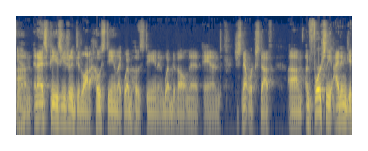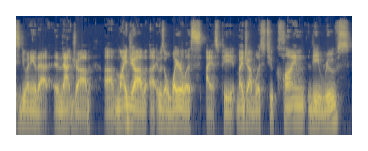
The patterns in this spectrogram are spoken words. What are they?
Yeah. Um, and ISPs usually did a lot of hosting, like web hosting and web development and just network stuff. Um, unfortunately, I didn't get to do any of that in that job. Uh, my job, uh, it was a wireless ISP. My job was to climb the roofs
